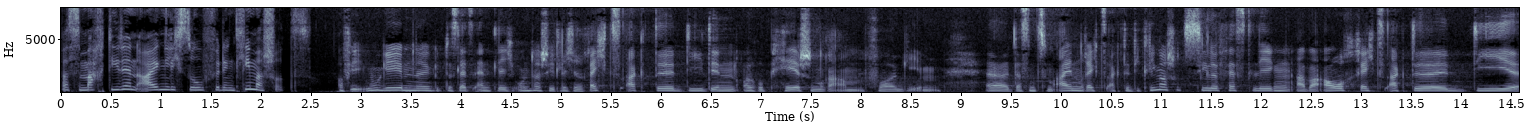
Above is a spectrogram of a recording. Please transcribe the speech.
Was macht die denn eigentlich so für den Klimaschutz? Auf EU-Ebene gibt es letztendlich unterschiedliche Rechtsakte, die den europäischen Rahmen vorgeben. Äh, das sind zum einen Rechtsakte, die Klimaschutzziele festlegen, aber auch Rechtsakte, die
